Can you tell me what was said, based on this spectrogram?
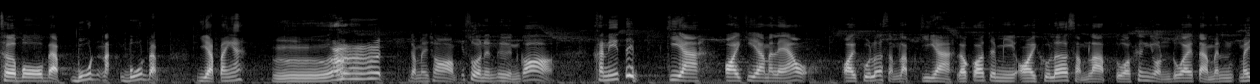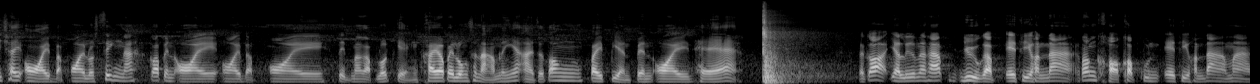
เทอร์โบแบบบูทนะบูทแบบเหยียบไปเงี้ยจะไม่ชอบ ส่วนอื่นๆก็คันนี้ติดเกียร์ออยเกียร์มาแล้วออยคูลเลอร์สำหรับเกียร์แล้วก็จะมีออยคูลเลอร์สำหรับตัวเครื่องยนต์ด้วย แต่มันไม่ใช่ออยแบบออยรถซิ่งนะ ก็เป็นออยออยแบบออยติดมากับรถเก๋งใครเอาไปลงสนามอะไรเงี้ยอาจจะต้องไปเปลี่ยนเป็นออยแท้ แล้วก็อย่าลืมนะครับ อยู่กับ AT Honda ต้องขอขอบคุณ AT Honda มาก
